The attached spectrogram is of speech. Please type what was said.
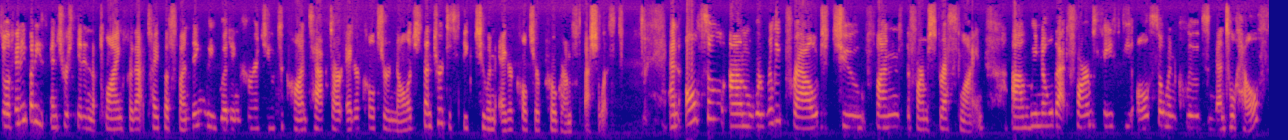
So if anybody's interested in applying for that type of funding, we would encourage you to contact our Agriculture Knowledge Center to speak to an agriculture program specialist. And also, um, we're really proud to fund the Farm Stress Line. Um, we know that farm safety also includes mental health,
